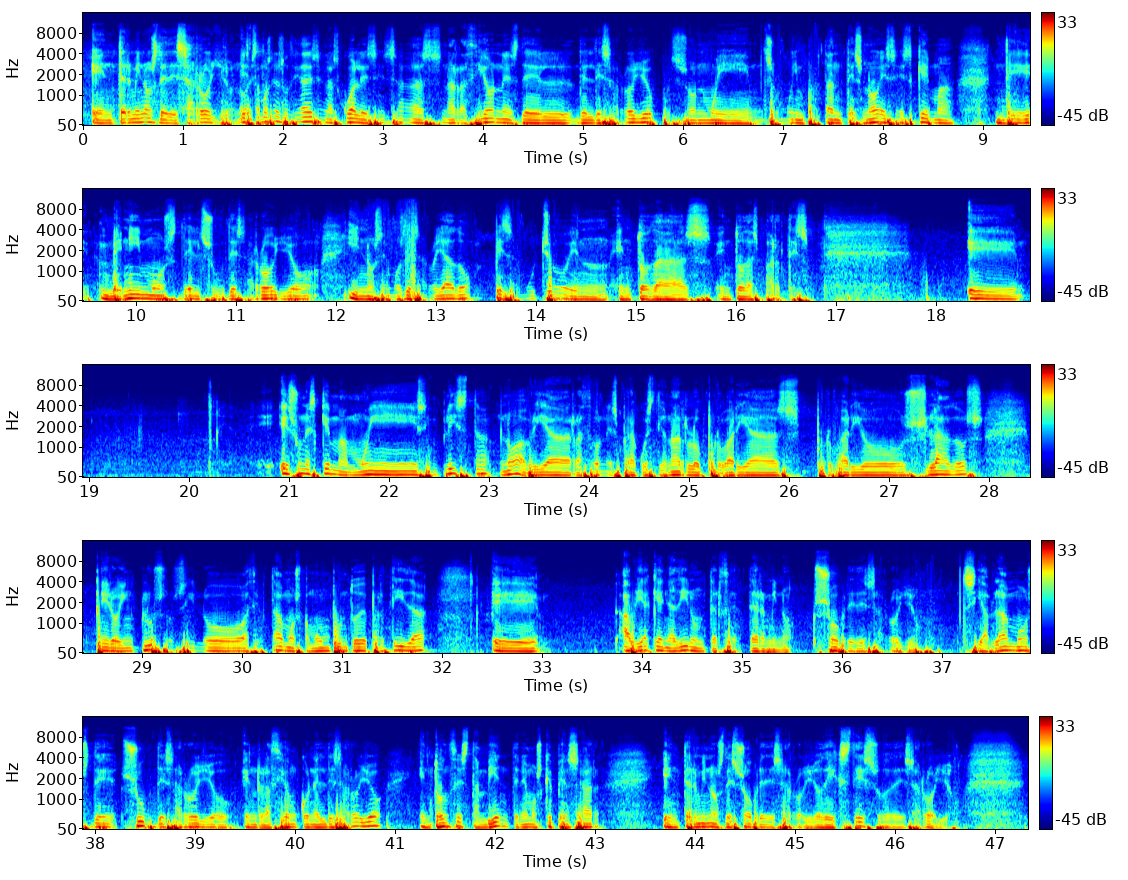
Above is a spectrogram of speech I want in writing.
en términos de desarrollo. Estamos en sociedades en las cuales esas narraciones del, desarrollo pues son, muy, importantes. Ese esquema de venimos del subdesarrollo y nos hemos desarrollado pesa mucho en, todas, en todas partes. Eh, es un esquema muy simplista, ¿no? Habría razones para cuestionarlo por, varias, por varios lados, pero incluso si lo aceptamos como un punto de partida, eh, habría que añadir un tercer término, sobre desarrollo. Si hablamos de subdesarrollo en relación con el desarrollo, entonces también tenemos que pensar en términos de sobredesarrollo, de exceso de desarrollo.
